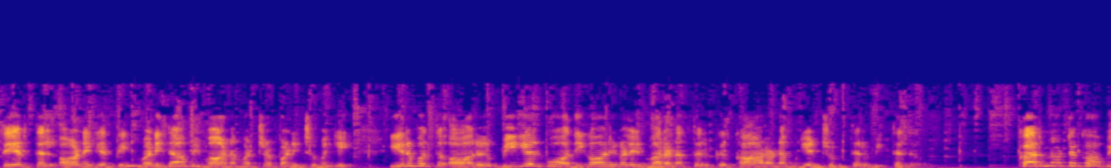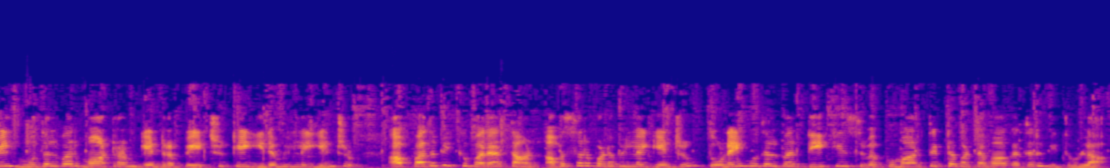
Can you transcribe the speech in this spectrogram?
தேர்தல் ஆணையத்தின் மனிதாபிமானமற்ற பணிச்சுமையை இருபத்தி ஆறு பிஎல்ஓ அதிகாரிகளின் மரணத்திற்கு காரணம் என்றும் தெரிவித்தது. கர்நாடகாவில் முதல்வர் மாற்றம் என்ற பேச்சுக்கே இடமில்லை என்றும் அப்பதவிக்கு வர தான் அவசரப்படவில்லை என்றும் துணை முதல்வர் டி கே சிவக்குமார் திட்டவட்டமாக தெரிவித்துள்ளார்.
